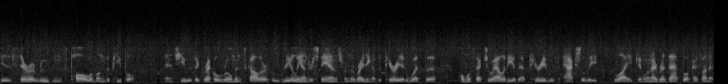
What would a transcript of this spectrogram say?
is Sarah Ruden's Paul Among the People. And she was a Greco Roman scholar who really understands from the writing of the period what the homosexuality of that period was actually like. And when I read that book, I found it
